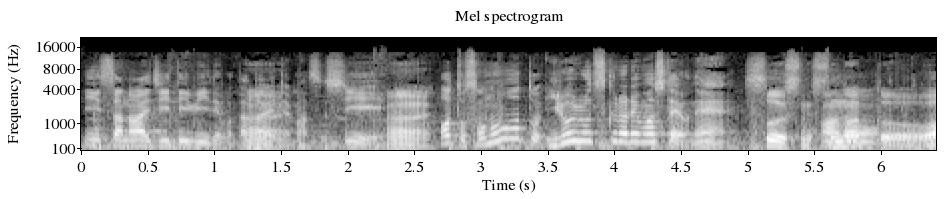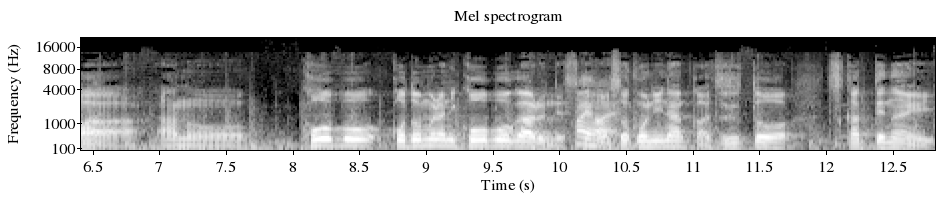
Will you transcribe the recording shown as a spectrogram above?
インスタの IGTV でも叩いてますし、はい。あとその後いろいろ作られましたよね。そうですね。その後はあの工房子供らに工房があるんですけど、はいはい。そこになんかずっと使ってない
